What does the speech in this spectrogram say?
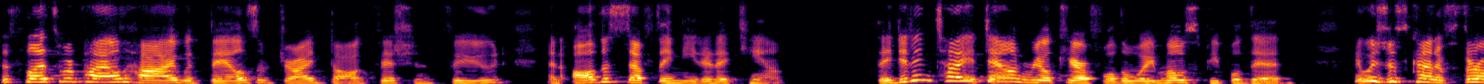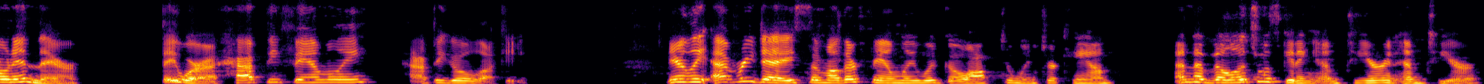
The sleds were piled high with bales of dried dogfish and food and all the stuff they needed at camp. They didn't tie it down real careful the way most people did. It was just kind of thrown in there. They were a happy family, happy go lucky. Nearly every day, some other family would go off to winter camp, and the village was getting emptier and emptier.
